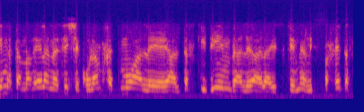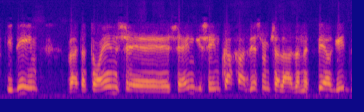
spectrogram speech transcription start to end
אם אתה מראה לנשיא שכולם חתמו על, אה, על תפקידים ועל על ההסכם, על נספחי תפקידים, ואתה טוען ש, שאין, שאם ככה אז יש ממשלה, אז הנשיא יגיד,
